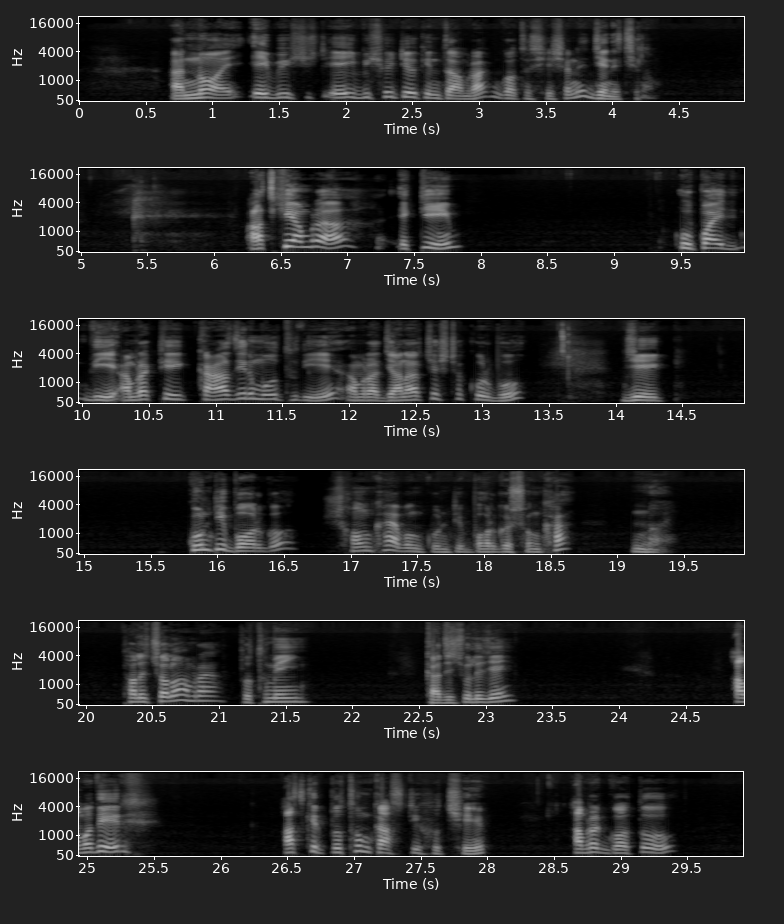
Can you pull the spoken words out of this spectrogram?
নয়, এই বিশিষ্ট, এই বিষয়টিও কিন্তু আমরা গত সেশনে জেনেছিলাম। আজকে আমরা একটি উপায় দিয়ে, আমরা একটি কাজের মধ্য দিয়ে আমরা জানার চেষ্টা করব যে কোনটি বর্গ সংখ্যা এবং কোনটি বর্গ সংখ্যা নয়। তাহলে চলো আমরা প্রথমেই কাজে চলে যাই। আমাদের আজকের প্রথম কাজটি হচ্ছে আমরা গত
